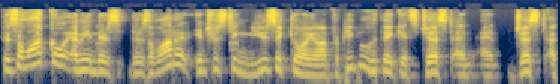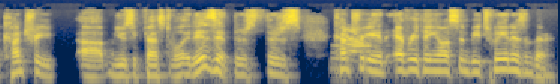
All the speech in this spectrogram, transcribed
there's a lot going. I mean, there's there's a lot of interesting music going on for people who think it's just an, an just a country uh, music festival. It isn't. There's there's country no. and everything else in between, isn't there?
